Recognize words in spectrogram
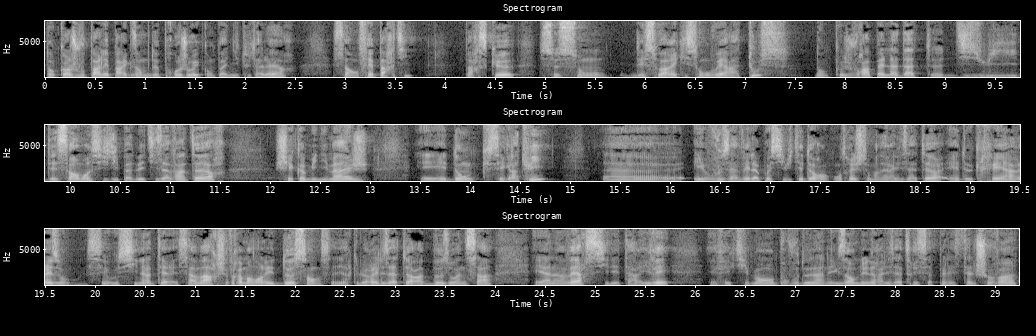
Donc quand je vous parlais par exemple de Projo et compagnie tout à l'heure, ça en fait partie parce que ce sont des soirées qui sont ouvertes à tous. Donc je vous rappelle la date 18 décembre, si je ne dis pas de bêtises, à 20h chez Commune Image. Et donc c'est gratuit. Euh, et vous avez la possibilité de rencontrer justement des réalisateurs et de créer un réseau. C'est aussi l'intérêt. Ça marche vraiment dans les deux sens. C'est-à-dire que le réalisateur a besoin de ça. Et à l'inverse, s'il est arrivé, effectivement, pour vous donner un exemple, une réalisatrice s'appelle Estelle Chauvin,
